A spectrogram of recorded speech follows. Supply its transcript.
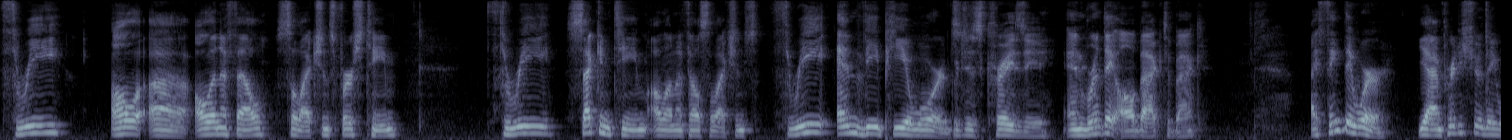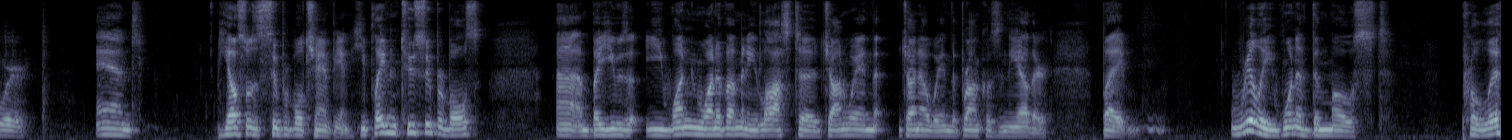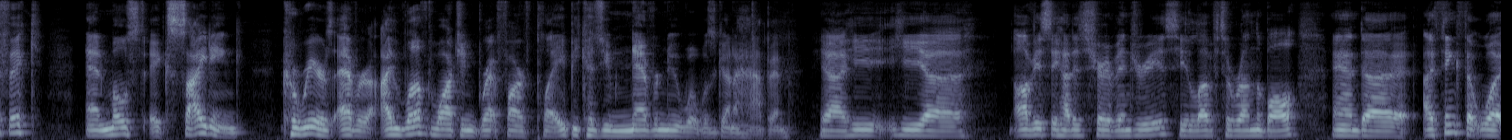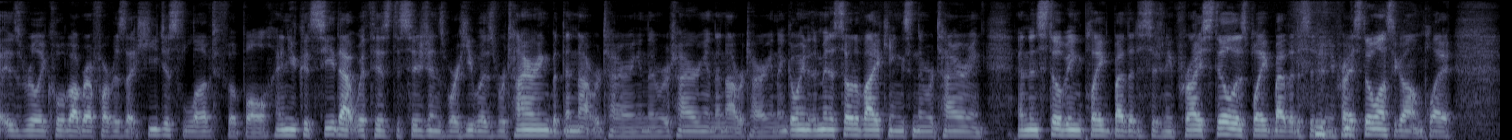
Three all uh, all NFL selections, first team, three second team All NFL selections, three MVP awards, which is crazy. And weren't they all back to back? I think they were. Yeah, I'm pretty sure they were. And he also was a Super Bowl champion. He played in two Super Bowls, um, but he was he won one of them and he lost to John Way and the, John Elway and the Broncos in the other. But really, one of the most prolific and most exciting careers ever. I loved watching Brett Favre play because you never knew what was gonna happen. Yeah, he he uh, obviously had his share of injuries. He loved to run the ball, and uh, I think that what is really cool about Brett Favre is that he just loved football, and you could see that with his decisions where he was retiring but then not retiring, and then retiring and then not retiring, and then going to the Minnesota Vikings and then retiring, and then still being plagued by the decision. He probably still is plagued by the decision. He probably still wants to go out and play.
